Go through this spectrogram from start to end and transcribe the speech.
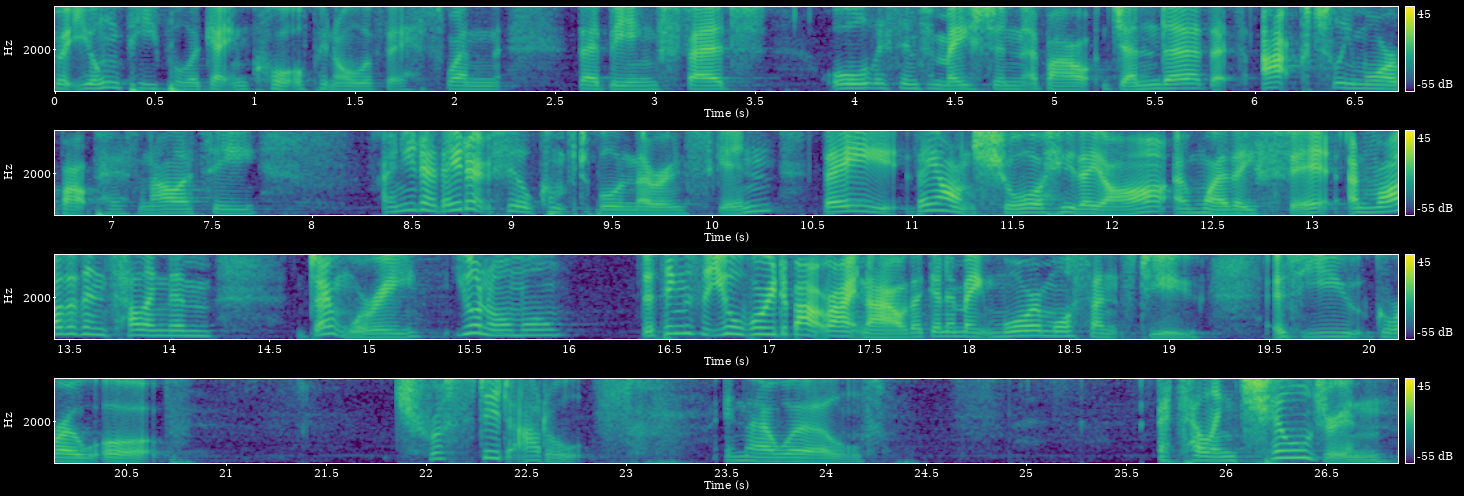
But young people are getting caught up in all of this when they're being fed all this information about gender that's actually more about personality. And you know, they don't feel comfortable in their own skin. They they aren't sure who they are and where they fit. And rather than telling them, don't worry, you're normal. The things that you're worried about right now, they're going to make more and more sense to you as you grow up. Trusted adults in their world are telling children,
